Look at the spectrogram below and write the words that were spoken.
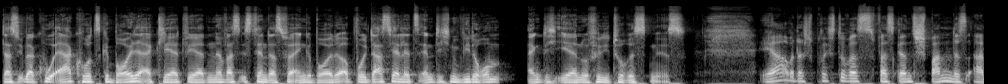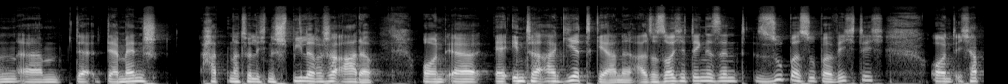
dass über QR-Codes Gebäude erklärt werden. Ne? Was ist denn das für ein Gebäude? Obwohl das ja letztendlich nun wiederum eigentlich eher nur für die Touristen ist. Ja, aber da sprichst du was, was ganz Spannendes an. Ähm, der, der Mensch hat natürlich eine spielerische Ader und er, er interagiert gerne. Also solche Dinge sind super, super wichtig. Und ich habe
